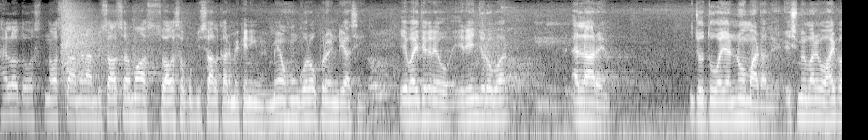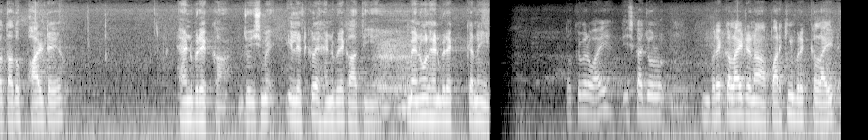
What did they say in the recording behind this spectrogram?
हेलो दोस्त नमस्कार मेरा नाम विशाल शर्मा स्वागत सबको विशाल कार मैकेनिक में। मैं हूँ गोरखपुर इंडिया से। ये भाई देख रहे हो ये Range Rover L R M जो 2009 मॉडल है। इसमें हमारे भाई बता दो फॉल्ट है हैंड ब्रेक का जो इसमें इलेक्ट्रिकल हैंड ब्रेक आती है मैनुअल हैंड ब्रेक का नहीं। तो क्यों मेरे भाई इसका जो ब्रेक का लाइट है ना पार्किंग ब्रेक का लाइट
